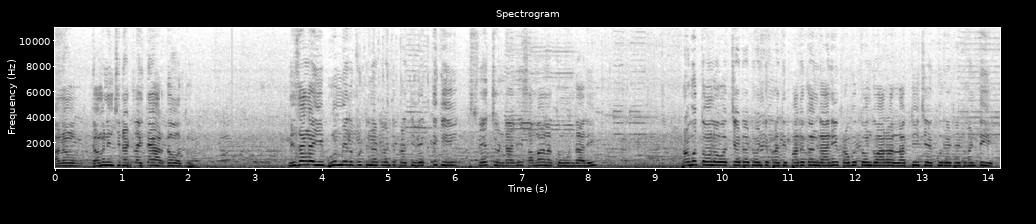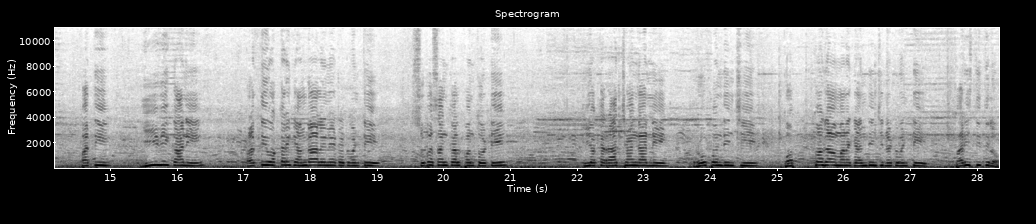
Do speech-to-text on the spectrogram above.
మనం గమనించినట్లయితే అర్థమవుతుంది. నిజంగా ఈ భూమి మీద పుట్టినటువంటి ప్రతి వ్యక్తికి స్వేచ్ఛ ఉండాలి సమానత్వం ఉండాలి. ప్రభుత్వంలో వచ్చేటటువంటి ప్రతి పథకం కానీ ప్రభుత్వం ద్వారా లబ్ధి చేకూరేటటువంటి ప్రతి ఈవి కానీ ప్రతి ఒక్కరికి అందాలనేటటువంటి శుభ సంకల్పంతో ఈ యొక్క రాజ్యాంగాన్ని రూపొందించి గొప్పగా మనకి అందించినటువంటి పరిస్థితిలో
